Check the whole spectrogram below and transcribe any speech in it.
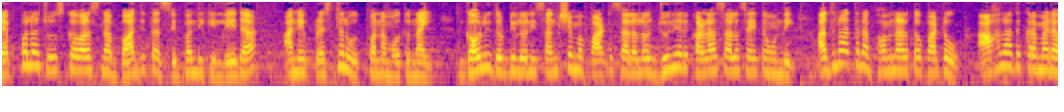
రెప్పలా చూసుకోవాల్సిన బాధ్యత సిబ్బందికి లేదా? అనే ప్రశ్నలు ఉత్పన్నమవుతున్నాయి. గౌలిదొడ్డిలోని సంక్షేమ పాఠశాలలో జూనియర్ కళాశాల సైతం ఉంది. అధునాతన భవనాలతో పాటు ఆహ్లాదకరమైన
